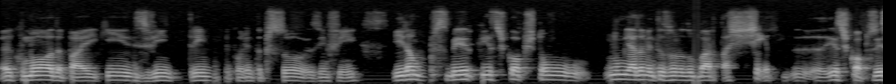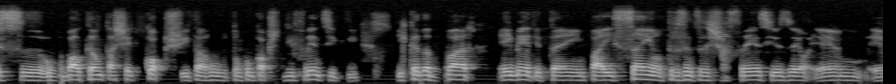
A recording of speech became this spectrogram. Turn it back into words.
acomoda pá, 15, 20, 30, 40 pessoas, enfim, irão perceber que esses copos estão, nomeadamente a zona do bar está cheia, esses copos, esse, o balcão está cheio de copos e estão, estão com copos diferentes e, e cada bar em média tem pá, 100 ou 300 referências, é, é, é,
